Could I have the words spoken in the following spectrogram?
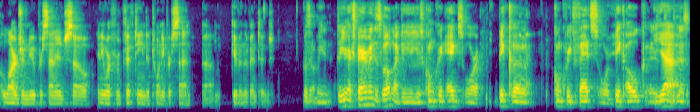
larger new percentage, so anywhere from fifteen to twenty percent, um, given the vintage. Because I mean, do you experiment as well? Like, do you use concrete eggs or big uh, concrete vats or big oak? Uh, Yeah, thickness?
